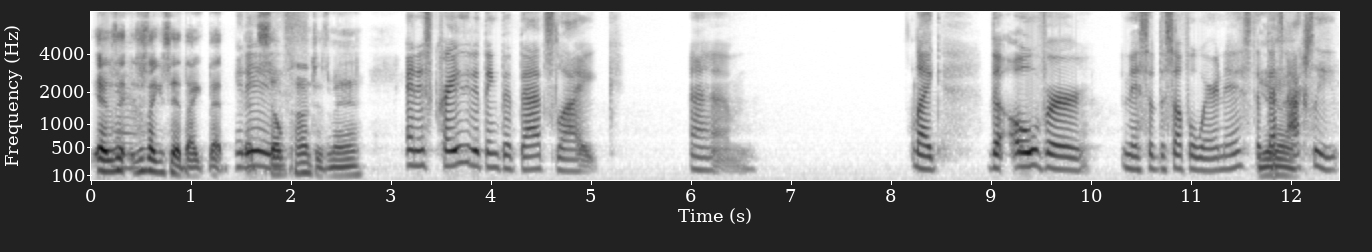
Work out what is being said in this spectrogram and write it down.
yeah, it's Yeah. just like you said, like that It that's self-conscious, man. and it's crazy to think that that's like um like the overness of the self-awareness that that's actually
